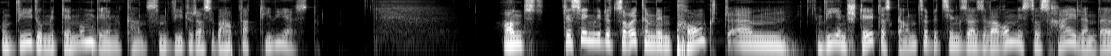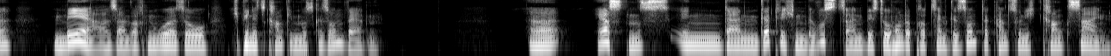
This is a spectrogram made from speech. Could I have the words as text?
und wie du mit dem umgehen kannst und wie du das überhaupt aktivierst. Und deswegen wieder zurück an den Punkt, ähm, wie entsteht das Ganze, beziehungsweise warum ist das Heilende mehr als einfach nur so, ich bin jetzt krank, ich muss gesund werden. Äh, erstens, in deinem göttlichen Bewusstsein bist du 100% gesund, da kannst du nicht krank sein.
